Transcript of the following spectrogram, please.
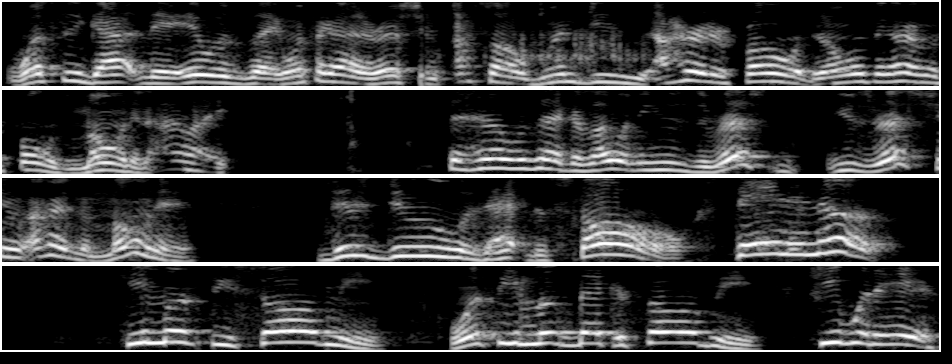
Once we got there, it was like once I got in the restroom, I saw one dude. I heard her phone. The only thing I heard the phone was moaning. I like, the hell was that? Because I went to use the rest use the restroom. I heard the moaning. This dude was at the stall, standing up. He must be saw me. Once he looked back and saw me, he would have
